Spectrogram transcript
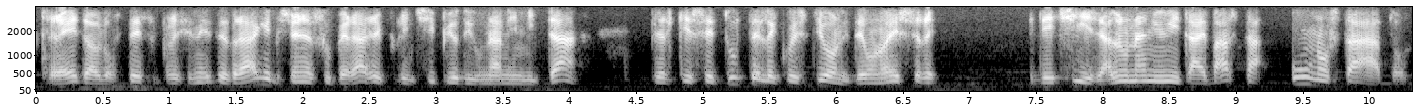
credo lo stesso Presidente Draghi, bisogna superare il principio di unanimità, perché se tutte le questioni devono essere decise all'unanimità e basta uno Stato,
